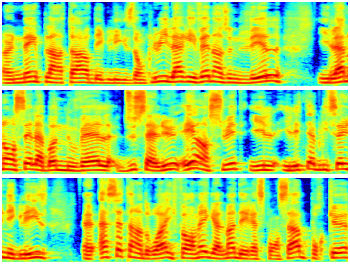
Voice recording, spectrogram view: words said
un implanteur d'églises. Donc lui, il arrivait dans une ville, il annonçait la bonne nouvelle du salut et ensuite il établissait une église euh, à cet endroit, il formait également des responsables pour que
